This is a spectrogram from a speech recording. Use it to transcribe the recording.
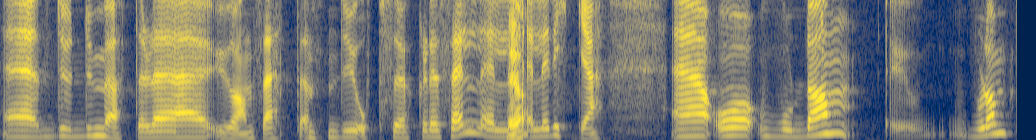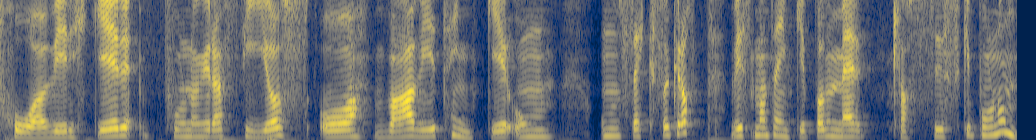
Mm. Eh, du, du, møter det uansett, enten du oppsøker det selv eller, ja. eller ikke. Eh, og hvordan, hvordan, påvirker pornografi oss, og hva vi tenker om, om sex og kropp, hvis man tenker på den mer klassiske pornoen?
